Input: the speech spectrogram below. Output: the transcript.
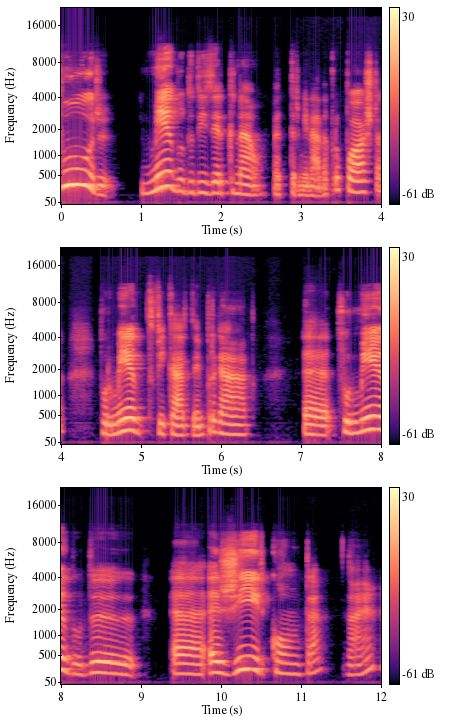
por medo de dizer que não a determinada proposta, por medo de ficar desempregado, uh, por medo de uh, agir contra, não é?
